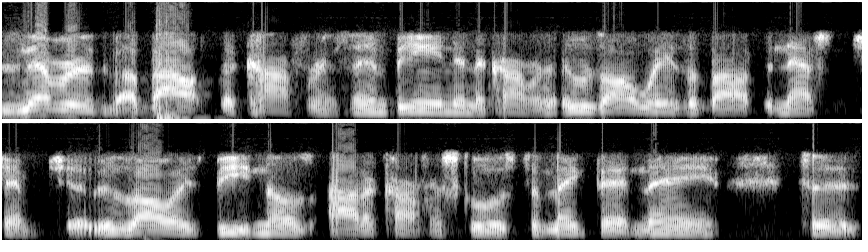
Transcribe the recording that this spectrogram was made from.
never about the conference and being in the conference. It was always about the national championship. It was always beating those out of conference schools to make that name, to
